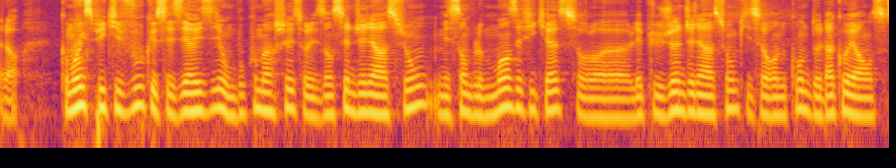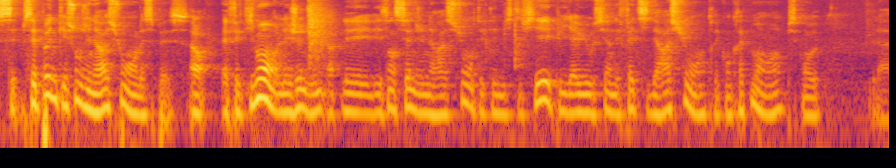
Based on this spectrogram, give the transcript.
Alors, comment expliquez-vous que ces hérésies ont beaucoup marché sur les anciennes générations, mais semblent moins efficaces sur euh, les plus jeunes générations qui se rendent compte de l'incohérence? C'est pas une question de génération en l'espèce. Alors, effectivement, les, jeunes, gén- les, les anciennes générations ont été mystifiées, et puis il y a eu aussi un effet de sidération, hein, très concrètement, hein, puisque la,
